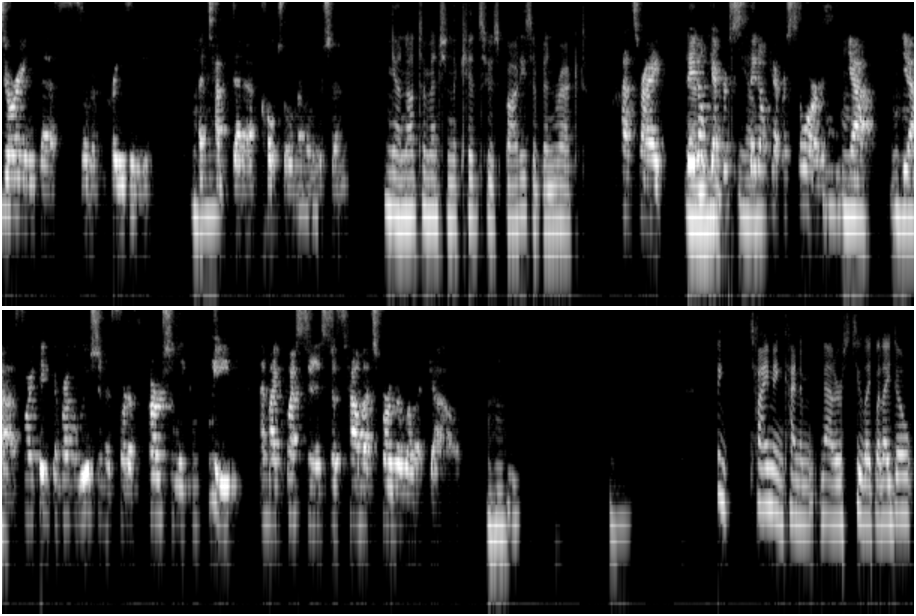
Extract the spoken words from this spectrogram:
During this sort of crazy mm-hmm. attempt at a cultural revolution. Yeah, not to mention the kids whose bodies have been wrecked. That's right. They and, don't get res- yeah. they don't get restored. Mm-hmm. Yeah. Mm-hmm. Yeah. So I think the revolution is sort of partially complete. And my question is just how much further will it go? Mm-hmm timing kind of matters too. Like what I don't,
